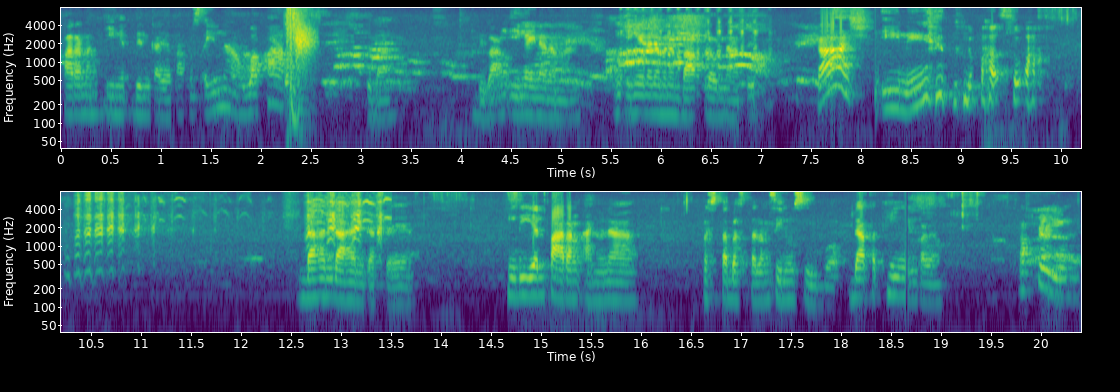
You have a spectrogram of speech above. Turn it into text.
Para mag-init din kayo. Tapos ayun na, wapak! Diba? Diba? Ang ingay na naman. Ang ingay na naman ng background natin. Gosh! Init! Napasok ako. Dahan-dahan kasi. Hindi yan parang ano na basta-basta lang sinusubo. Dapat hingin ka lang. Actually,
